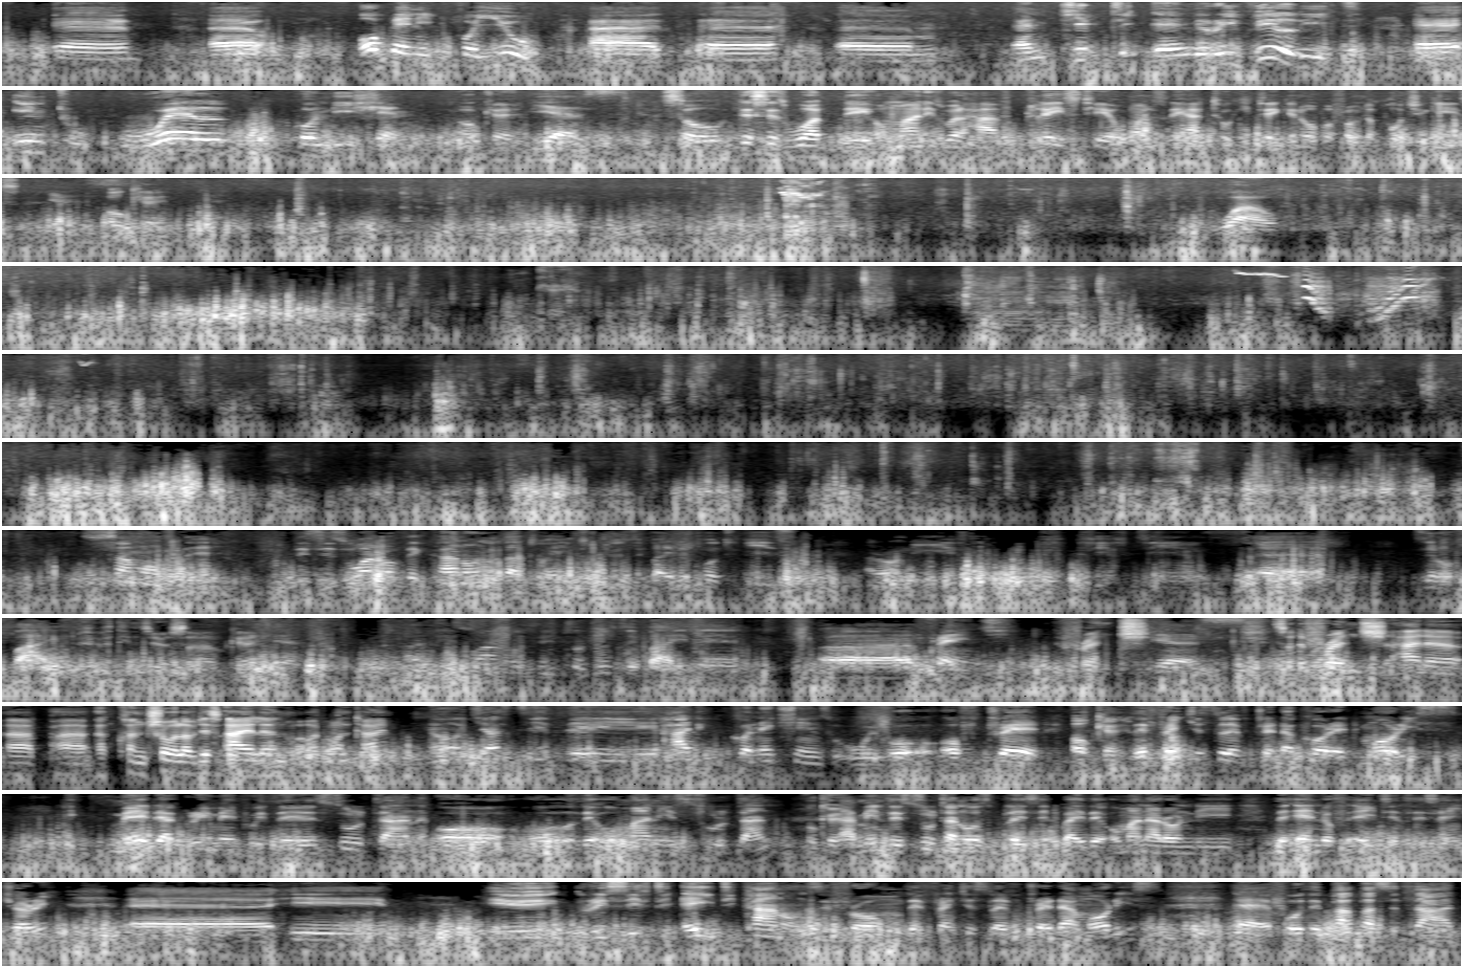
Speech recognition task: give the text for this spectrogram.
open it for you uh, uh, um, and keep it and reveal it uh, into well condition. Okay. Yes. So this is what the Omanis will have placed here once they had took, taken over from the Portuguese. Yes. Okay. Wow. Okay. Some of the. This is one of the cannons that were introduced by the Portuguese around the 1505. 1507, okay. Yeah. And this one was introduced by the uh, French. The French. Yes. So the French had a, a, a control of this island at one time? No, just they had connections with, of trade. Okay. The French slave trader called Morice he made agreement with the Sultan or, or the Omani Sultan. Okay. I mean, the Sultan was placed by the Oman around the, the end of 18th century. Uh, he he received 80 cannons from the French slave trader Morice uh, for the purpose that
